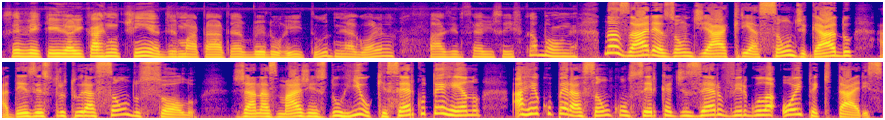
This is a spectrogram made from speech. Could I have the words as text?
você vê que aí carne não tinha, desmatar até o B do rio e tudo, né? Agora fazendo serviço aí fica bom, né? Nas áreas onde há a criação de gado, a desestruturação do solo. Já nas margens do rio que cerca o terreno, a recuperação com cerca de 0,8 hectares,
